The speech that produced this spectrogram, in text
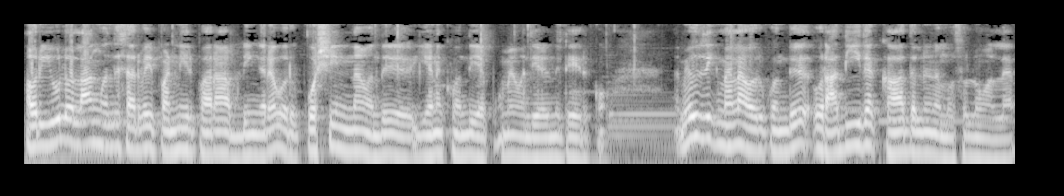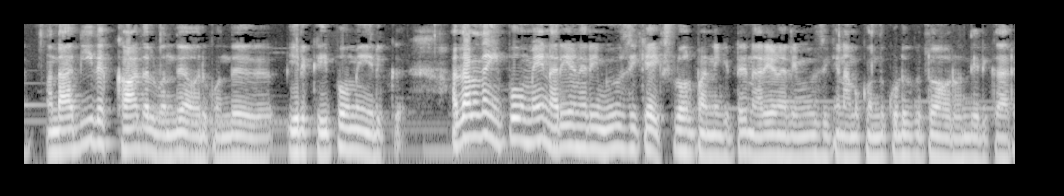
அவர் இவ்வளோ லாங் வந்து சர்வை பண்ணியிருப்பாரா அப்படிங்கிற ஒரு கொஷின் தான் வந்து எனக்கு வந்து எப்போவுமே வந்து எழுந்துகிட்டே இருக்கும். மியூசிக் மேலே அவருக்கு வந்து ஒரு அதீத காதல்னு நம்ம சொல்லுவோம்ல. அந்த அதீத காதல் வந்து அவருக்கு வந்து இருக்குது இப்போவுமே இருக்குது அதால தான் இப்போவுமே நிறைய நிறைய மியூசிக்கை எக்ஸ்ப்ளோர் பண்ணிக்கிட்டு நிறைய நிறைய மியூசிக்கை நமக்கு வந்து கொடுத்துட்டும் அவர் வந்து இருக்கார்.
